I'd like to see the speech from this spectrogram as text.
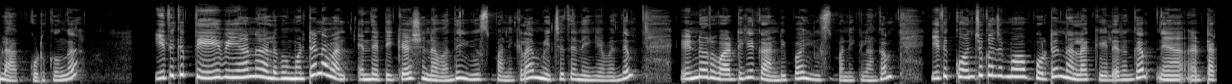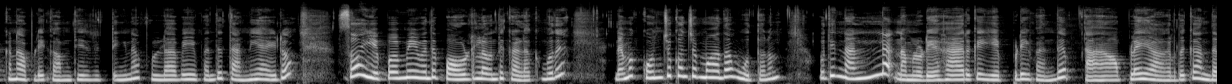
பிளாக் கொடுக்குங்க. இதுக்கு தேவையான அளவு மட்டும் நம்ம இந்த டிகேஷனை வந்து யூஸ் பண்ணிக்கலாம். மிச்சத்தை நீங்கள் வந்து இன்னொரு வாட்டிக்கு கண்டிப்பாக யூஸ் பண்ணிக்கலாங்க. இது கொஞ்சம் கொஞ்சமாக போட்டு நல்லா கிளறுங்க. டக்குன்னு அப்படியே கமுத்திட்டிங்கன்னா ஃபுல்லாகவே வந்து தண்ணி ஆகிடும் ஸோ எப்போவுமே வந்து பவுடரில் வந்து கலக்கும்போது நம்ம கொஞ்சம் கொஞ்சமாக தான் ஊற்றணும். ஊற்றி நல்லா நம்மளுடைய ஹேருக்கு எப்படி வந்து அப்ளை ஆகிறதுக்கு அந்த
